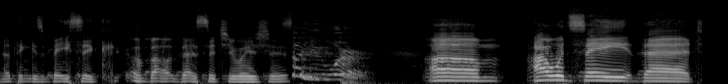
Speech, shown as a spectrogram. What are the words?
Nothing is basic about that situation. So you were. Um, I would say that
